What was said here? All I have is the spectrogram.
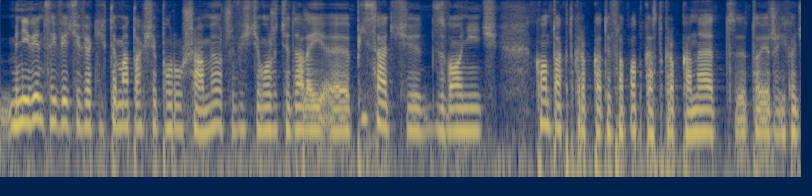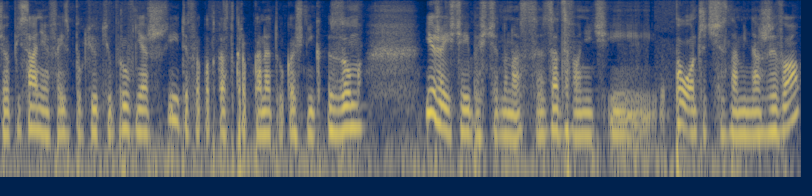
mniej więcej wiecie, w jakich tematach się poruszamy. Oczywiście możecie dalej e, pisać, dzwonić. kontakt.tyflopodcast.net to jeżeli chodzi o pisanie, Facebook, YouTube również i tyflopodcast.net ukośnik Zoom, jeżeli chcielibyście do nas zadzwonić i połączyć się z nami na żywo.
